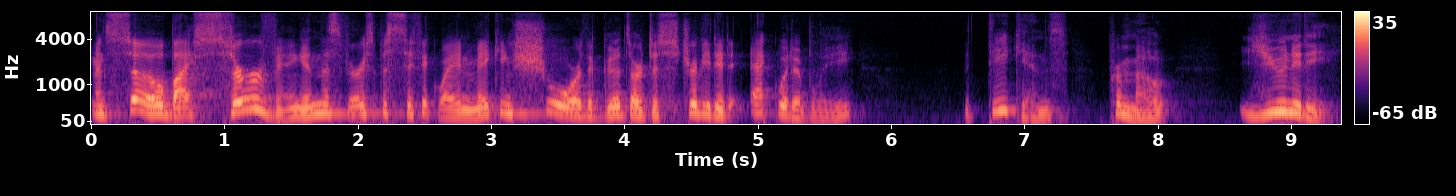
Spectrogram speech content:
And so, by serving in this very specific way and making sure the goods are distributed equitably, the deacons promote unity.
